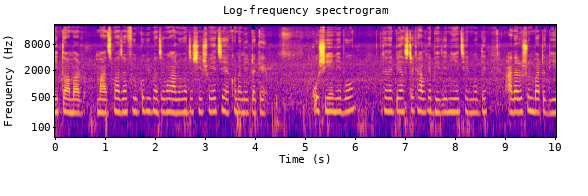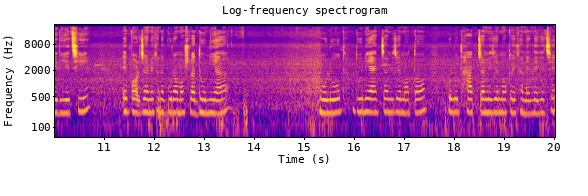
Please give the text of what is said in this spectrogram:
এই তো আমার মাছ ভাজা, ফুলকপি ভাজা এবং আলু ভাজা শেষ হয়েছে। এখন আমি এটাকে কষিয়ে নেব। এখানে পেঁয়াজটাকে হালকা ভেজে নিয়েছি। এর মধ্যে আদা, রসুন বাটা দিয়ে দিয়েছি। এই পর্যায়ে আমি এখানে গুঁড়া মশলা, ধনিয়া, হলুদ, ধনিয়া এক চামচের মতো, হলুদ হাফ চামচের মতো এখানে লেগেছে।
